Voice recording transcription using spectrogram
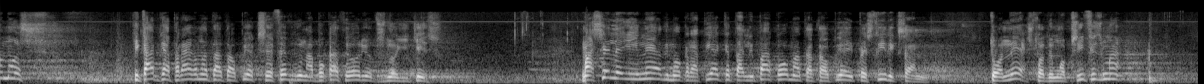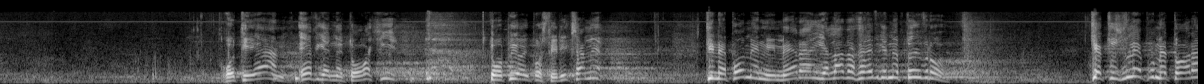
όμως και κάποια πράγματα τα οποία ξεφεύγουν από κάθε όριο της λογικής μας έλεγε η Νέα Δημοκρατία και τα λοιπά κόμματα τα οποία υπεστήριξαν το ναι στο δημοψήφισμα ότι εάν έβγαινε το όχι, το οποίο υποστηρίξαμε, την επόμενη ημέρα η Ελλάδα θα έβγαινε από το ευρώ. Και τους βλέπουμε τώρα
